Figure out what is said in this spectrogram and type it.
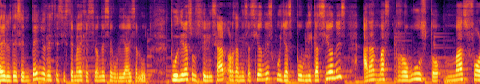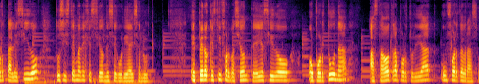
el desempeño de este sistema de gestión de seguridad y salud. Pudieras utilizar organizaciones cuyas publicaciones harán más robusto, más fortalecido tu sistema de gestión de seguridad y salud. Espero que esta información te haya sido oportuna. Hasta otra oportunidad. Un fuerte abrazo.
